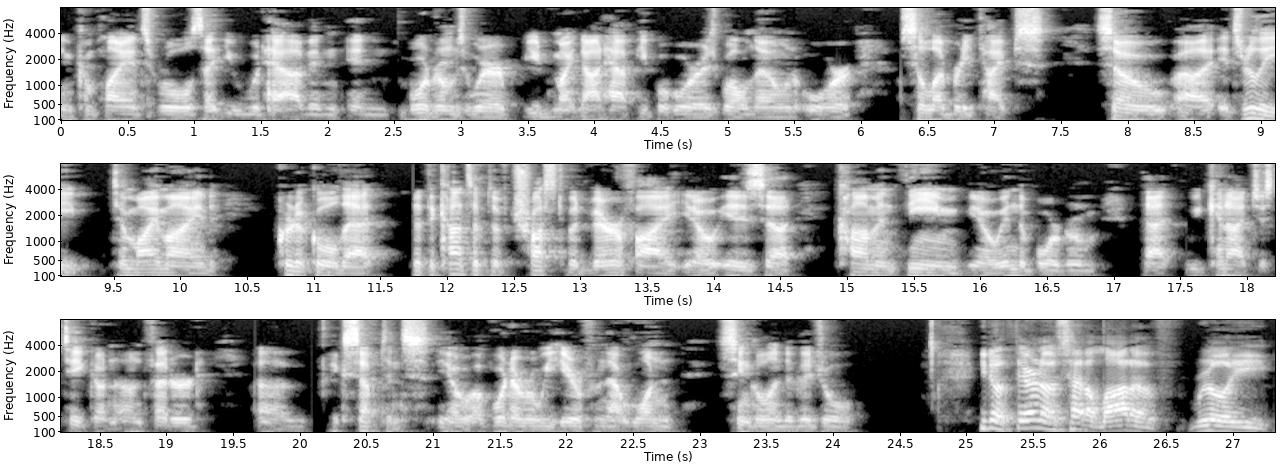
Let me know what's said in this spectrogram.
and compliance rules that you would have in, in boardrooms where you might not have people who are as well known or celebrity types. So uh, it's really, to my mind, critical that that the concept of trust but verify, you know, is a common theme, you know, in the boardroom. That we cannot just take an unfettered uh, acceptance, you know, of whatever we hear from that one single individual. You know, Theranos had a lot of really,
